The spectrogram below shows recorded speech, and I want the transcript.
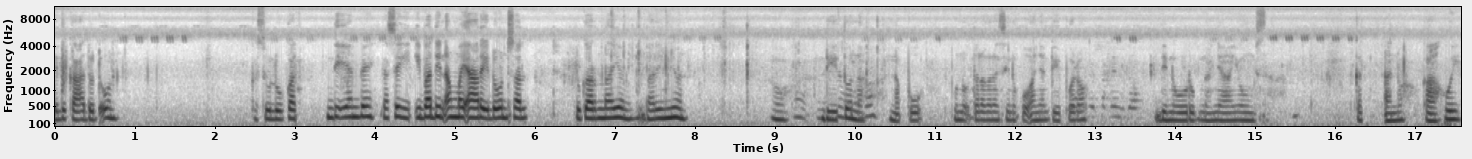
delikado doon. Kasulukat. Hindi yan be. Kasi iba din ang may-ari doon sa lugar na yun. Iba rin yun. Oh, dito na. Napu, puno talaga ng sinukuan yan people. Oh. Dinurog na niya yung kat, ano, kahoy.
